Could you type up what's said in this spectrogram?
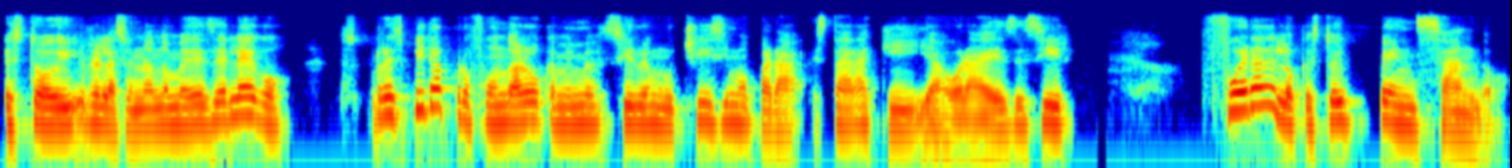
estoy relacionándome desde el ego. respira profundo, algo que a mí me sirve muchísimo para estar aquí y ahora, es decir, fuera de lo que estoy pensando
